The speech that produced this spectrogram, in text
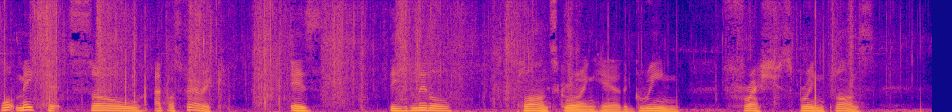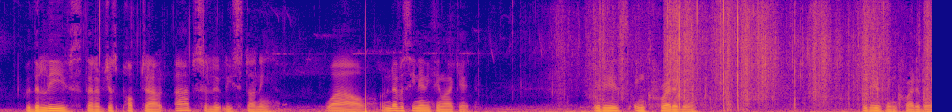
What makes it so atmospheric is these little plants growing here, the green, fresh spring plants with the leaves that have just popped out. Absolutely stunning. Wow, I've never seen anything like it. It is incredible. It is incredible,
